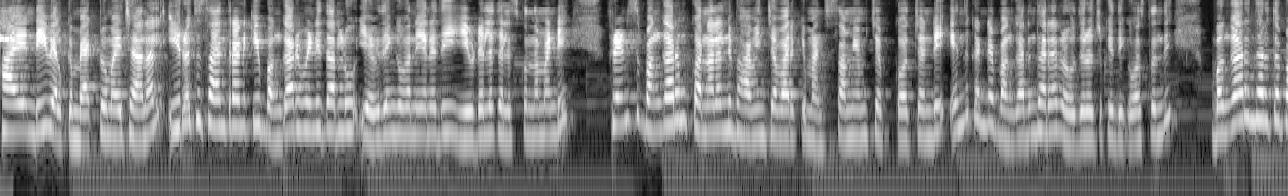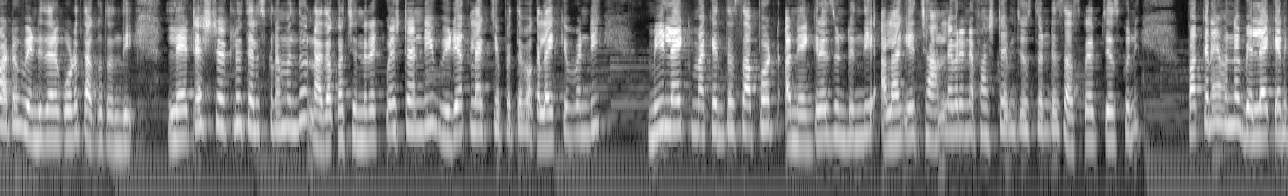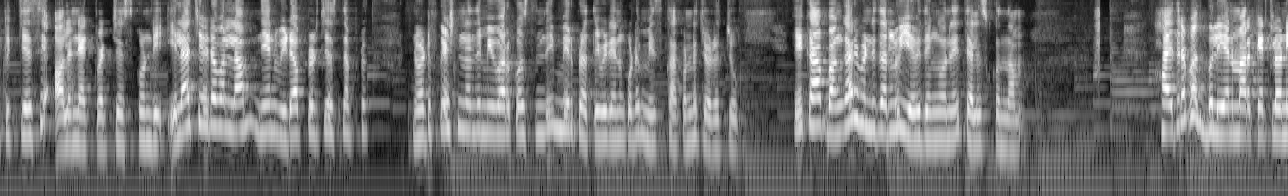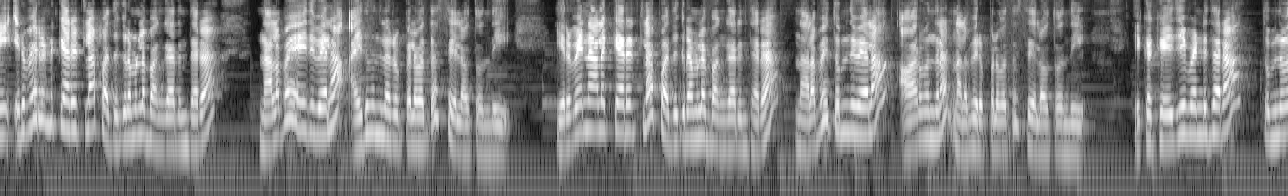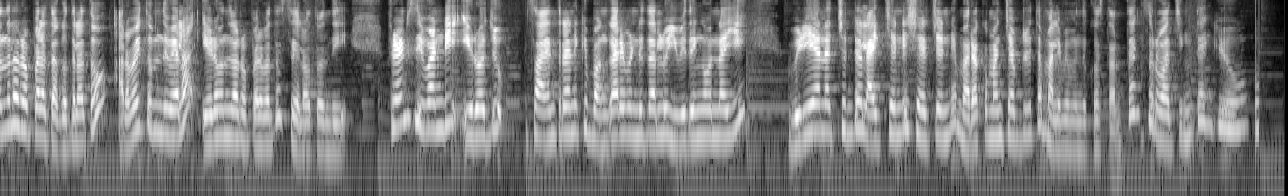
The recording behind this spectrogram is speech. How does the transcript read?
Hi అండి welcome back to my channel. ఈ రోజు సాయంత్రానికి బంగారు వెండి ధరలు ఏ విధంగా ఉన్నాయి అనేది ఈ వీడియోలో తెలుసుకుందామండి. ఫ్రెండ్స్ బంగారం కొనాలని భావించే వారికి మంచి సమయం చెప్పుకోవచ్చండి. ఎందుకంటే బంగారం ధర రోజు రోజుకి దిగి వస్తుంది. బంగారం ధరతో పాటు వెండి ధర కూడా తగ్గుతుంది. లేటెస్ట్ రేట్లు తెలుసుకునే ముందు నాదొక చిన్న రిక్వెస్ట్ అండి. వీడియోకి లైక్ చెప్పితే ఒక లైక్ ఇవ్వండి. మీ లైక్ మాకెంతో సపోర్ట్ అండ్ ఎంకరేజ్ ఉంటుంది. అలాగే ఛానల్ ఎవరైనా ఫస్ట్ టైం చూస్తుంటే సబ్స్క్రైబ్ చేసుకుని పక్కనే ఉన్న బెల్ ఐకాన్ క్లిక్ చేసి ఆల్ అని యాక్టివేట్ చేసుకోండి. ఇలా చేయడం వల్ల నేను వీడియో అప్లోడ్ చేసినప్పుడు నోటిఫికేషన్ అనేది మీ వరకు వస్తుంది. మీరు ప్రతి వీడియోని కూడా మిస్ కాకుండా చూడొచ్చు. ఇక బంగారు వెండి ధరలు ఏ విధంగా తెలుసుకుందాం. హైదరాబాద్ బులియన్ మార్కెట్లోని ఇరవై రెండు క్యారెట్ల పది గ్రాముల బంగారం ధర నలభై ఐదు వేల ఐదు వందల రూపాయల వద్ద సేల్ అవుతుంది. ఇరవై నాలుగు క్యారెట్ల పది గ్రాముల బంగారం ధర నలభై తొమ్మిది వేల ఆరు వందల నలభై రూపాయల వద్ద సేల్ అవుతుంది. ఇక కేజీ వెండి ధర తొమ్మిది వందల రూపాయల తగ్గుదలతో అరవై తొమ్మిది వేల ఏడు వందల రూపాయల వద్ద సేల్ అవుతుంది. ఫ్రెండ్స్ ఇవ్వండి. ఈరోజు సాయంత్రానికి బంగారు వెండి ధరలు ఈ విధంగా ఉన్నాయి. వీడియో నచ్చుంటే లైక్ చేయండి షేర్ చేయండి. మరొక మంచి అప్డేట్తో మళ్ళీ మీ ముందుకు వస్తాం. Thanks for watching. Thank you.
